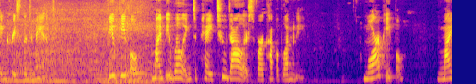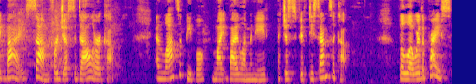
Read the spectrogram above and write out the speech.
increase the demand. Few people might be willing to pay $2 for a cup of lemonade. More people might buy some for just a dollar a cup, and lots of people might buy lemonade at just 50 cents a cup. The lower the price,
